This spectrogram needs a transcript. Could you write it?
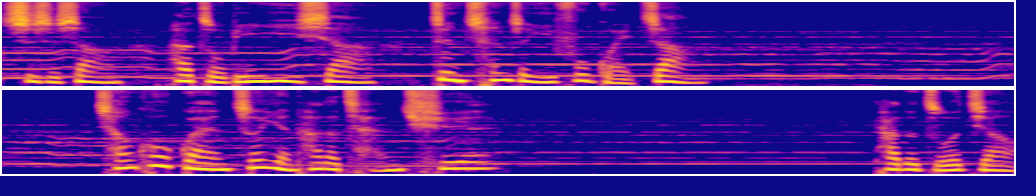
事实上，他左边腋下正撑着一副拐杖。长裤管遮掩他的残缺，他的左脚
